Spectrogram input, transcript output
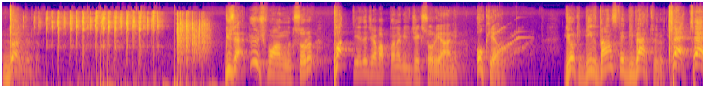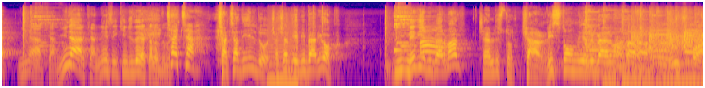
Döndürdüm. Güzel. 3 puanlık soru. Pat diye de cevaplanabilecek soru yani. Okuyalım. Diyor ki bir dans ve biber türü. Ç, Ç. Yine erken. Yine erken. Neyse ikincide yakaladınız. Çaça. Çaça değildi o. Çaça diye biber yok. Ne diye biber var? Charleston. Charleston diye biber var. 3 puan.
